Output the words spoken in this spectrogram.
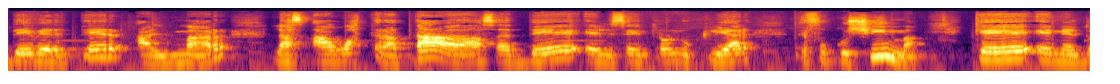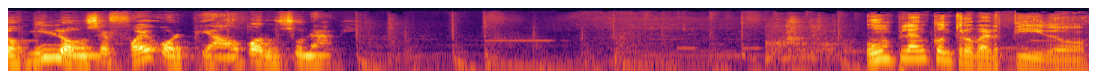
de verter al mar las aguas tratadas del centro nuclear de Fukushima, que en el 2011 fue golpeado por un tsunami. Un plan controvertido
